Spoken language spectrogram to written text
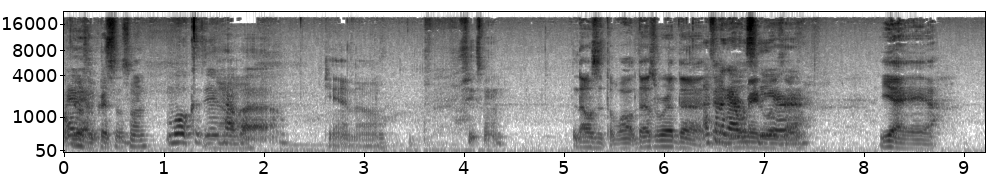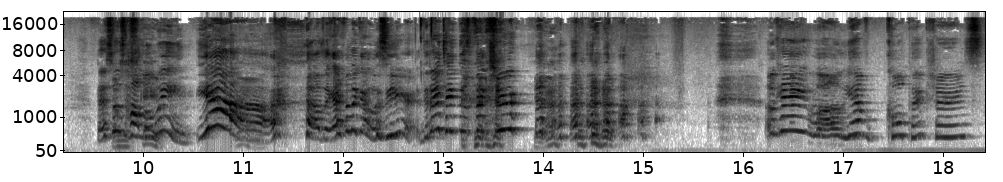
maybe it was the Christmas one. Well, because you no. have a. Yeah, no. Excuse me. That was at the wall. That's where the. I feel like I was here. Was yeah, yeah, yeah. This was, was Halloween. Yeah. yeah. I was like, I feel like I was here. Did I take this picture? yeah. okay, well, you have cool pictures.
